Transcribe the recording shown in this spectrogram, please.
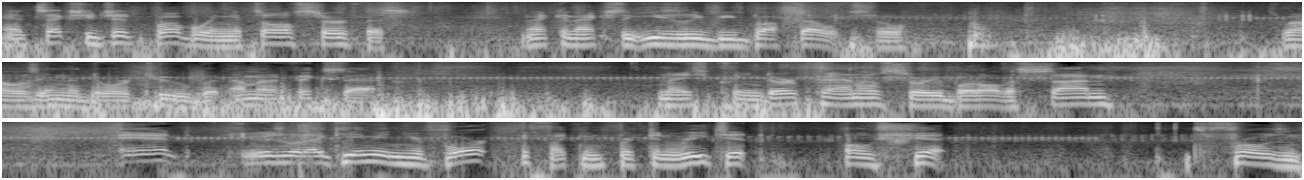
and it's actually just bubbling. It's all surface and that can actually easily be buffed out so. As well as in the door too but I'm gonna fix that Nice clean door panels. Sorry about all the sun. And here's what I came in here for. If I can freaking reach it. Oh shit. It's frozen.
